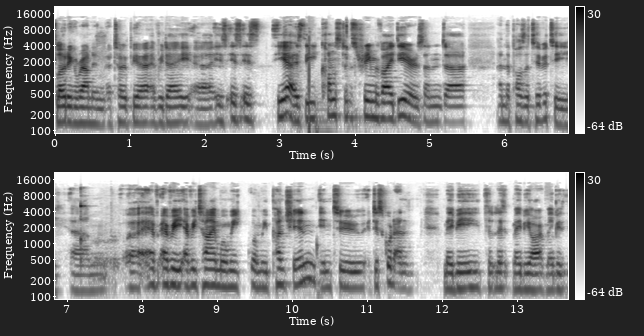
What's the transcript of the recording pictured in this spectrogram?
floating around in Utopia every day. Uh, is is is yeah, is the constant stream of ideas and uh, and the positivity. Um, uh, every every time when we when we punch in into Discord and maybe maybe our maybe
